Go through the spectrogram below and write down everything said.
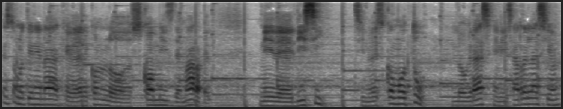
Esto no tiene nada que ver con los cómics de Marvel ni de DC, sino es como tú logras en esa relación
